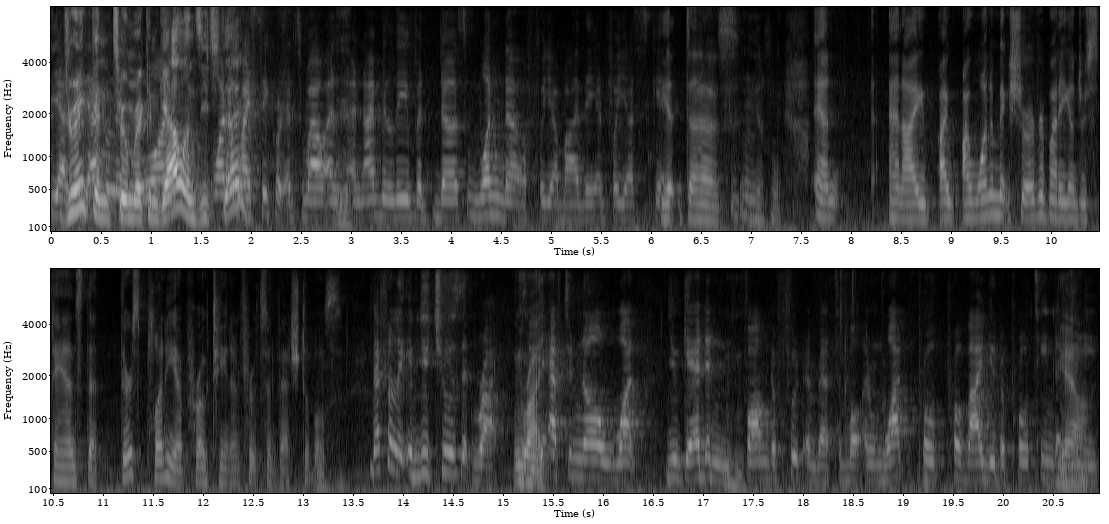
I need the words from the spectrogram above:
yes, drinking turmeric in one- gallons each one day. of my secret as well, and, and I believe it does wonder for your body and for your skin. It does. Mm-hmm. Mhm. And and I, I, I want to make sure everybody understands that there's plenty of protein in fruits and vegetables. Definitely, if you choose it right. Right. You have to know what you get in mm-hmm. from the fruit and vegetable and what pro- provide you the protein that Yeah. you need.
